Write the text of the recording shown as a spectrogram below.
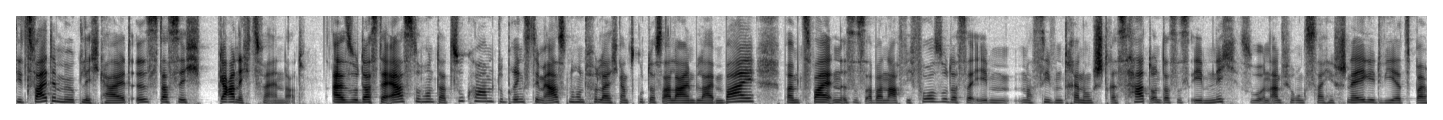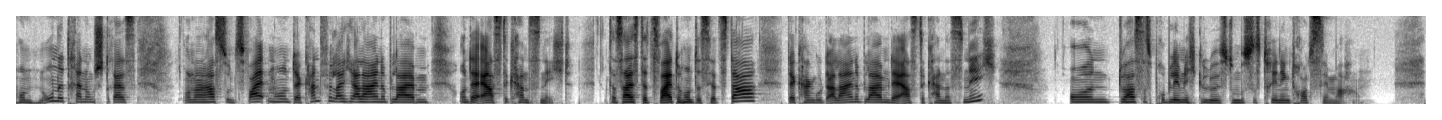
Die zweite Möglichkeit ist, dass sich gar nichts verändert. Also, dass der erste Hund dazukommt, du bringst dem ersten Hund vielleicht ganz gut das Alleinbleiben bei. Beim zweiten ist es aber nach wie vor so, dass er eben massiven Trennungsstress hat und dass es eben nicht so in Anführungszeichen schnell geht wie jetzt bei Hunden ohne Trennungsstress. Und dann hast du einen zweiten Hund, der kann vielleicht alleine bleiben und der erste kann es nicht. Das heißt, der zweite Hund ist jetzt da, der kann gut alleine bleiben, der erste kann es nicht. Und du hast das Problem nicht gelöst, du musst das Training trotzdem machen.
